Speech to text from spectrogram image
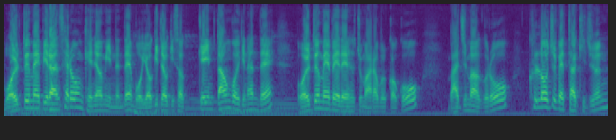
월드맵이란 새로운 개념이 있는데 뭐 여기저기서 게임 다운 거긴 한데 월드맵에 대해서 좀 알아볼 거고 마지막으로 클로즈 베타 기준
